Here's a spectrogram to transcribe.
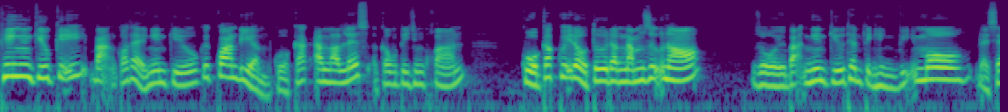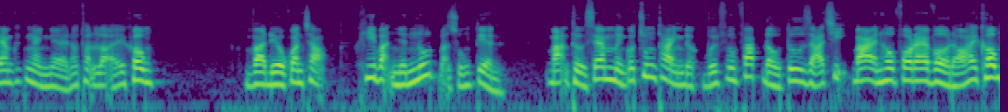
khi nghiên cứu kỹ, bạn có thể nghiên cứu cái quan điểm của các analyst ở công ty chứng khoán, của các quỹ đầu tư đang nắm giữ nó, rồi bạn nghiên cứu thêm tình hình vĩ mô để xem cái ngành nghề nó thuận lợi hay không. Và điều quan trọng, khi bạn nhấn nút bạn xuống tiền, bạn thử xem mình có trung thành được với phương pháp đầu tư giá trị buy and hold forever đó hay không.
